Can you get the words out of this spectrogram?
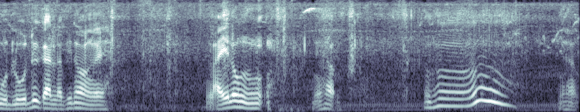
อูดรูดด้วยกันแล้วพี่น้องเลย ไหลลงนี้นะครับอื้อหือนะครับ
